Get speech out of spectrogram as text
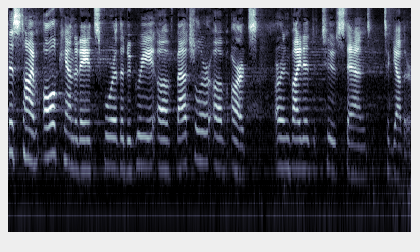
At this time, all candidates for the degree of Bachelor of Arts are invited to stand together.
